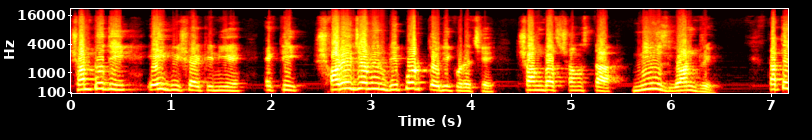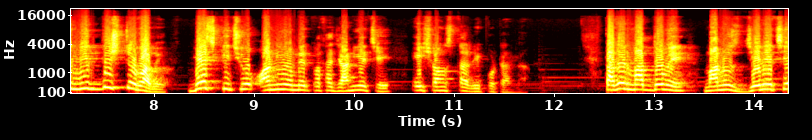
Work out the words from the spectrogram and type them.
সম্প্রতি এই বিষয়টি নিয়ে একটি সরেজমিন রিপোর্ট তৈরি করেছে সংবাদ সংস্থা নিউজ লন্ড্রি। তাতে নির্দিষ্টভাবে বেশ কিছু অনিয়মের কথা জানিয়েছে এই সংস্থার রিপোর্টাররা। তাদের মাধ্যমে মানুষ জেনেছে,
